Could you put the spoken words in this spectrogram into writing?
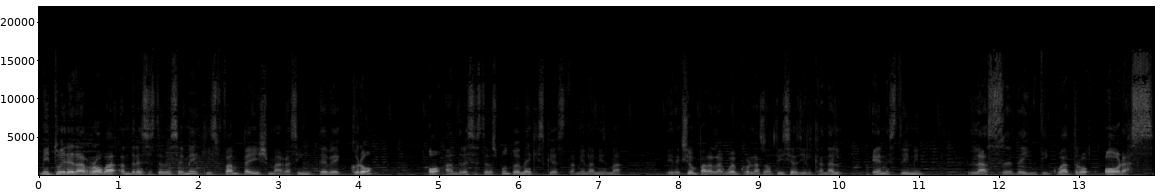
Mi Twitter arroba Andrés fanpage Magazine TV Cro o andresesteves.mx, que es también la misma dirección para la web con las noticias y el canal en streaming las 24 horas.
